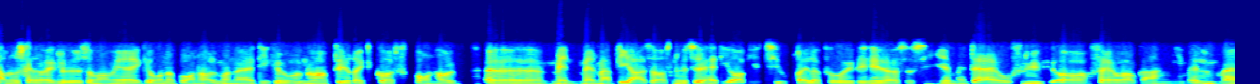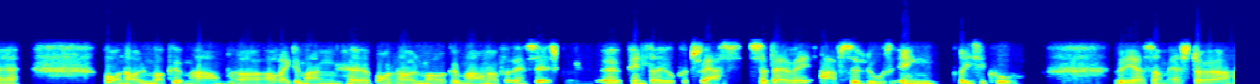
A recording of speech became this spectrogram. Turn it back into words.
Jamen, nu skal det jo ikke lyde, som om jeg ikke under Bornholmerne, at de kan åbne op. Det er rigtig godt for Bornholm. Øh, men, men man bliver altså også nødt til at have de objektive briller på i det her, og så sige, at der er jo fly- og færgeafgang imellem øh, Bornholm og København, og, og rigtig mange øh, Bornholm og Københavnere for den sags skyld øh, pendler jo på tværs. Så der er absolut ingen risiko være, som er større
